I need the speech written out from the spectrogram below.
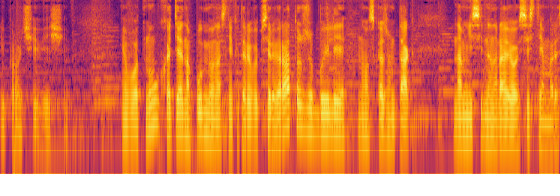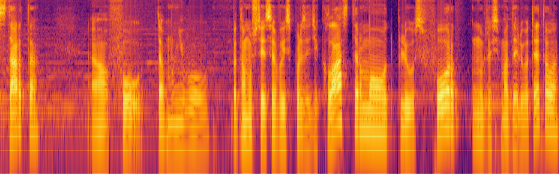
и прочие вещи. Вот, ну, хотя на Пуме у нас некоторые веб-сервера тоже были, но, скажем так, нам не сильно нравилась система рестарта. А, фо- Там у него... Потому что если вы используете кластер мод плюс fork, ну, то есть модель вот этого,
